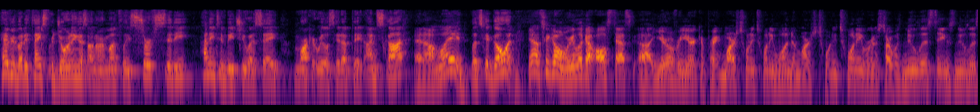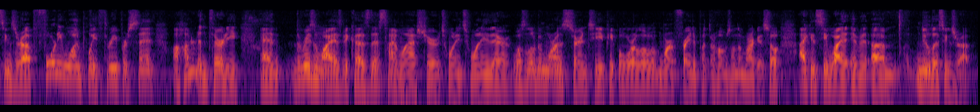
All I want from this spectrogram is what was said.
Hey everybody, thanks for joining us on our monthly Surf City, Huntington Beach, USA Market Real Estate Update. I'm Scott. And I'm Lane. Let's get going. Yeah, let's get going. We're going to look at all stats uh, year over year comparing March 2021 to March 2020. We're going to start with new listings. New listings are up 41.3%, 130. And the reason why is because this time last year of 2020, there was a little bit more uncertainty. People were a little bit more afraid to put their homes on the market. So I can see why um, new listings are up.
